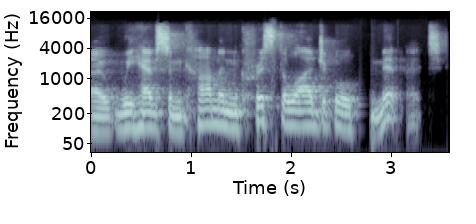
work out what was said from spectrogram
Uh, we have some common Christological commitments,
